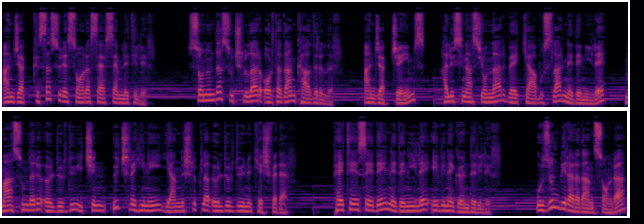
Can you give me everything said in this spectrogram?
Ancak kısa süre sonra sersemletilir. Sonunda suçlular ortadan kaldırılır. Ancak James, halüsinasyonlar ve kabuslar nedeniyle, masumları öldürdüğü için üç rehineyi yanlışlıkla öldürdüğünü keşfeder. PTSD nedeniyle evine gönderilir. Uzun bir aradan sonra,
